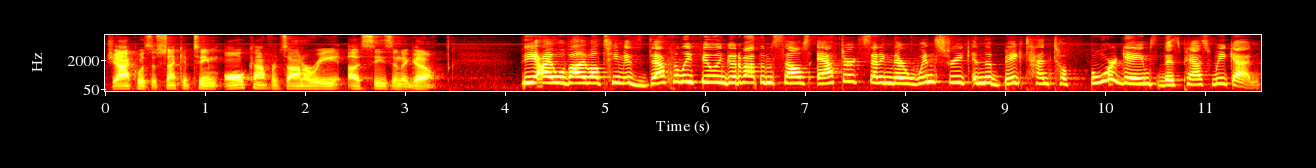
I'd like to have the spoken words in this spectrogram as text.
Jack was a second team all conference honoree a season ago. The Iowa volleyball team is definitely feeling good about themselves after extending their win streak in the Big Ten to four games this past weekend.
